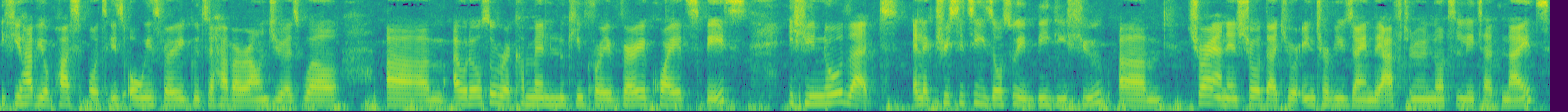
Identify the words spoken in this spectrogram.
if you have your passport it's always very good to have around you as well. Um, i would also recommend looking for a very quiet space. If you know that electricity is also a big issue um, try and ensure that your interviews are in the afternoon not late at night.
